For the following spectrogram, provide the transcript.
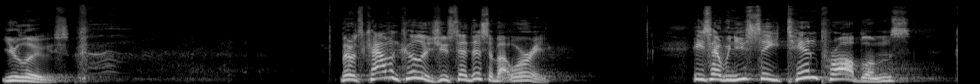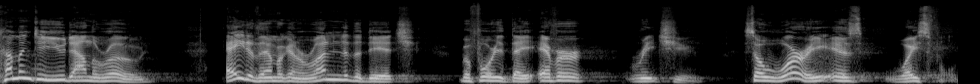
You lose. but it was Calvin Coolidge who said this about worry. He said, When you see 10 problems coming to you down the road, eight of them are going to run into the ditch before they ever reach you. So worry is wasteful.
